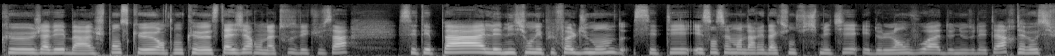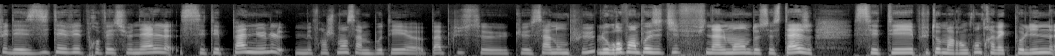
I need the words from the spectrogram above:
que j'avais, bah, je pense que en tant que stagiaire, on a tous vécu ça. C'était pas les missions les plus folles du monde, c'était essentiellement de la rédaction de fiches métiers et de l'envoi de newsletters. J'avais aussi fait des ITV de professionnels, c'était pas nul, mais franchement ça me bottait euh, pas plus euh, que ça non plus. Le gros point positif finalement de ce stage, c'était plutôt ma rencontre avec Pauline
